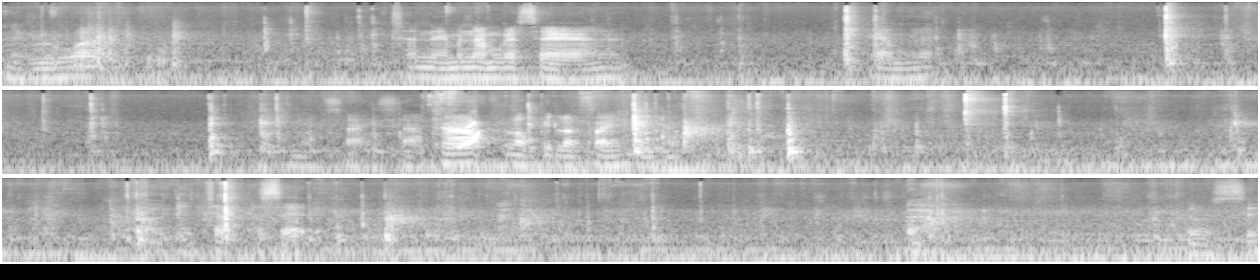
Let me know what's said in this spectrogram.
อยากรู้ว่าชั้นไหนมันนำกระแสนะแอมแล้วสายสาครับลองปิดหลอดไฟหน่อยครับเอาเดี๋ยวจับกระแสดิดู สิ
